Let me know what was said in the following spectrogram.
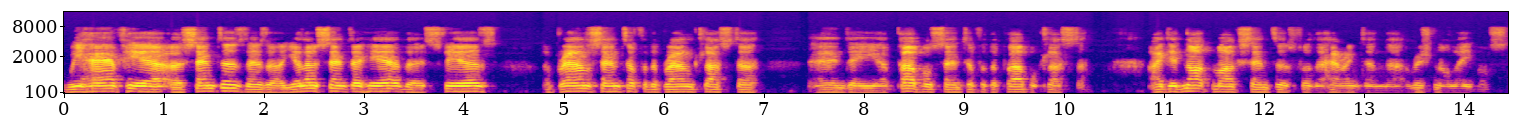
we have here uh, centers. There's a yellow center here, the spheres, a brown center for the brown cluster, and a uh, purple center for the purple cluster. I did not mark centers for the Harrington uh, original labels.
